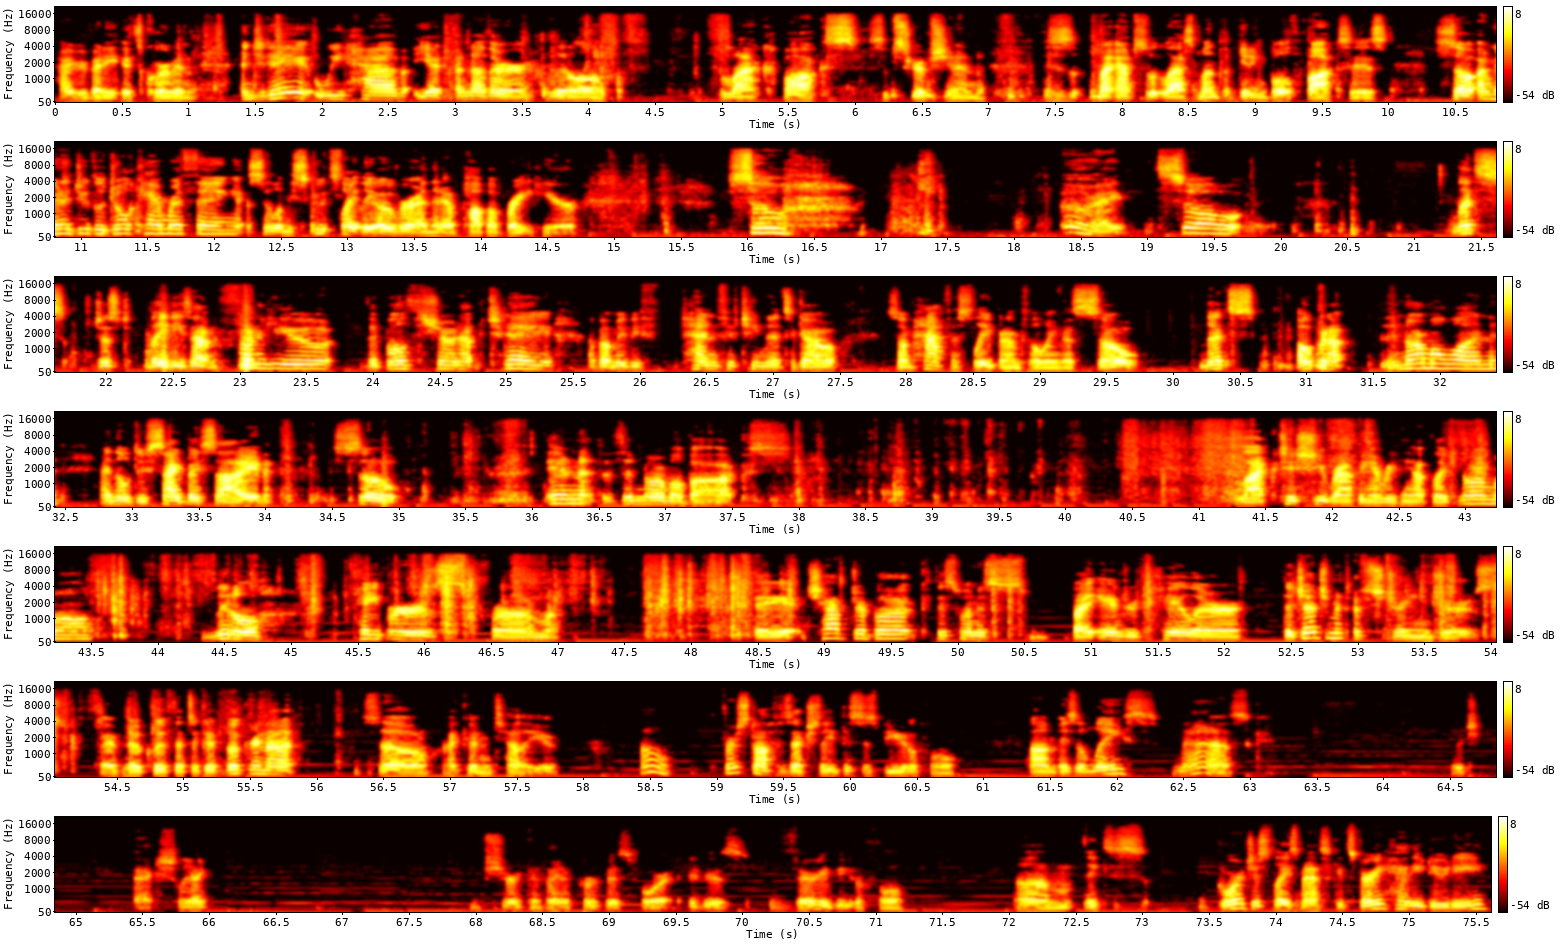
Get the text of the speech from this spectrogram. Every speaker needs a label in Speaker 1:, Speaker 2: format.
Speaker 1: Hi everybody, it's Corbin, and today we have yet another little black box subscription. This is my absolute last month of getting both boxes. So I'm going to do the dual camera thing, so let me scoot slightly over and then it'll pop up right here. So, alright, so let's just lay these out in front of you. They both showed up today, about maybe 10-15 minutes ago, so I'm half asleep and I'm filming this. So let's open up the normal one and they'll do side by side. So in the normal box, black tissue wrapping everything up like normal, little papers from a chapter book. This one is by Andrew Taylor, The Judgment of Strangers. I have no clue if that's a good book or not, so I couldn't tell you. Oh, first off is actually, this is beautiful, um, is a lace mask. Which, actually, I, I'm sure I can find a purpose for it. It is very beautiful. Um, it's gorgeous lace mask. It's very heavy duty.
